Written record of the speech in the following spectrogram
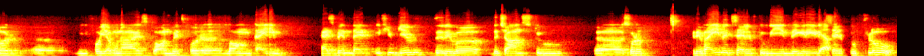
or uh, for Yamuna has gone with for a long time has been that if you give the river the chance to uh, sort of revive itself, to reinvigorate yeah. itself, to flow,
